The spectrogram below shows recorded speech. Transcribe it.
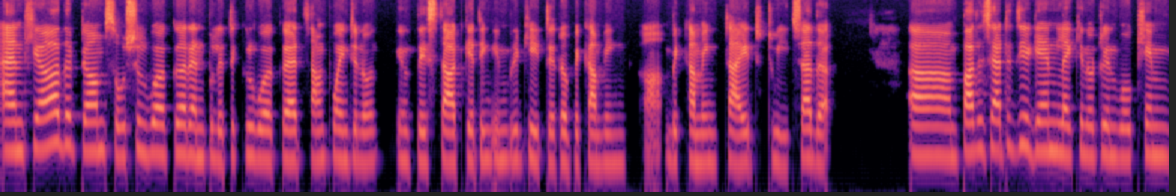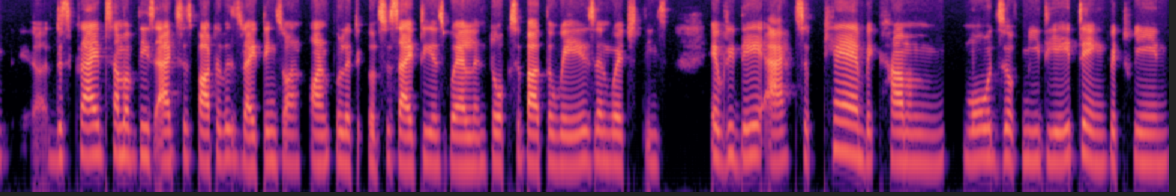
And here the term social worker and political worker at some point you know, you know they start getting imbricated or becoming uh, becoming tied to each other. Um, Partha Chatterjee, again, like, you know, to invoke him, uh, describes some of these acts as part of his writings on, on political society as well and talks about the ways in which these everyday acts of care become modes of mediating between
